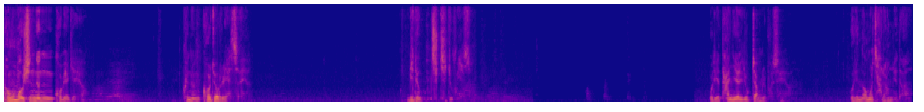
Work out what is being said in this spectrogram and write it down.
너무 멋있는 고백이에요. 그는 거절을 했어요. 믿음 지키기 위해서. 우리 다니엘 6장을 보세요. 우리 너무 잘합니다.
